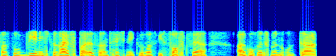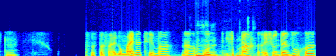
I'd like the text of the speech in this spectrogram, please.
was so wenig greifbar ist an Technik, sowas wie Software, Algorithmen und Daten. Das ist das allgemeine Thema. Ne? Mhm. Und ich mache, ich untersuche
